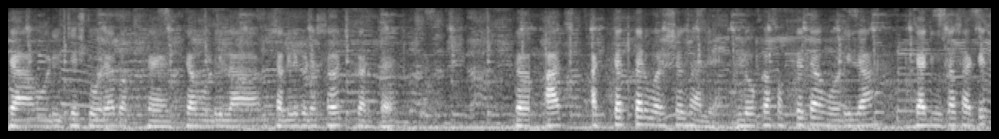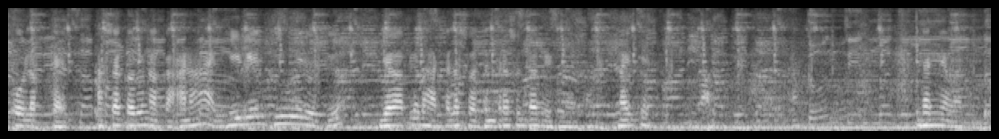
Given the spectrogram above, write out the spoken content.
त्या होडीच्या स्टोऱ्या बघत आहेत त्या होडीला सगळीकडे सर्च करत आहेत तर आज अठ्ठ्याहत्तर वर्ष झाले. लोक फक्त त्या होडीला त्या दिवसासाठीच ओळखत आहेत असं करू नका. आणि हां ही वेळ ही वेळ होती जेव्हा आपल्या भारताला स्वातंत्र्यसुद्धा भेटलं होतं. माहिती आहे? धन्यवाद.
